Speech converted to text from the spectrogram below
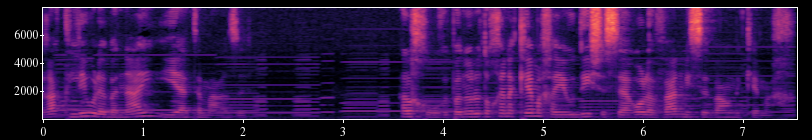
רק לי ולבניי יהיה התמר הזה. הלכו ופנו לטוחן הקמח היהודי ששערו לבן משיבה ומקמח.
